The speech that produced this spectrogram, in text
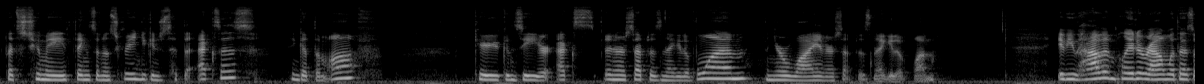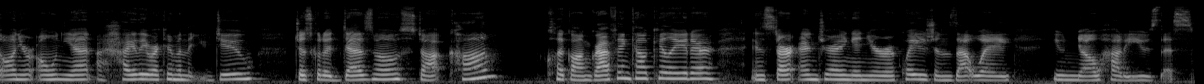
If it's too many things on the screen, you can just hit the x's and get them off. Here you can see your x-intercept is negative 1 and your y-intercept is negative 1. If you haven't played around with this on your own yet, I highly recommend that you do. Just go to desmos.com, click on Graphing Calculator, and start entering in your equations. That way you know how to use this.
